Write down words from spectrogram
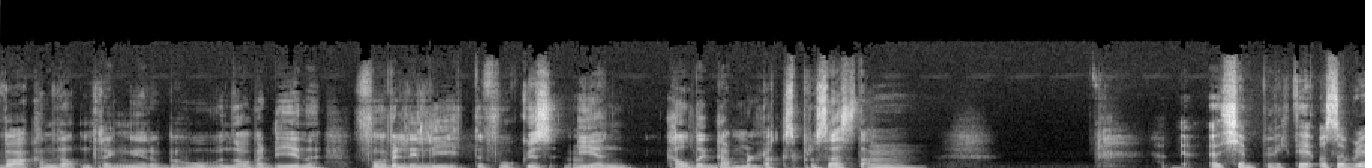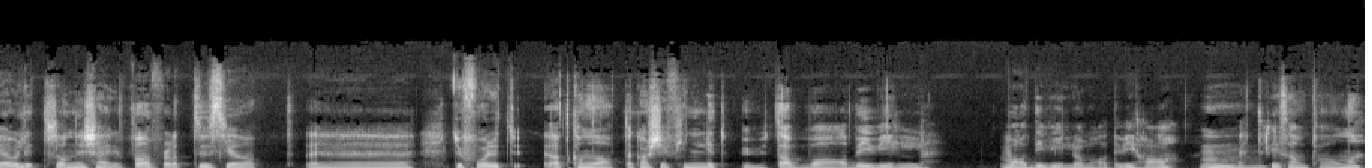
hva kandidaten trenger, og behovene og verdiene, får veldig lite fokus i en, kall det gammeldags prosess. da. Er Kjempeviktig. Og så blir jeg jo litt sånn nysgjerrig på det, for at du sier at, eh, du får litt, at kandidatene kanskje finner litt ut av hva de vil, hva de vil og hva de vil ha etter de samtalene.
